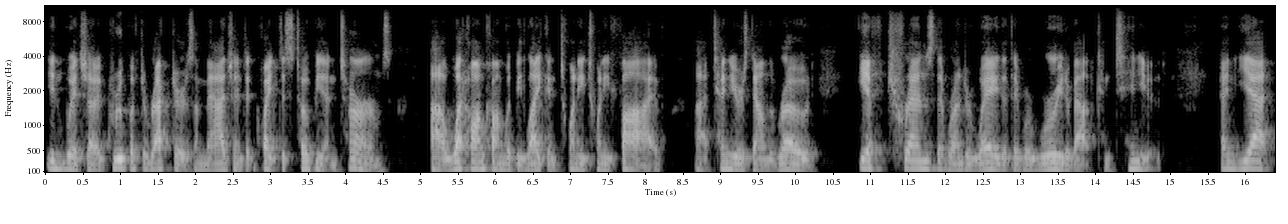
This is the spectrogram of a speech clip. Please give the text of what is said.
in which a group of directors imagined in quite dystopian terms uh, what Hong Kong would be like in 2025, uh, 10 years down the road, if trends that were underway that they were worried about continued. And yet,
